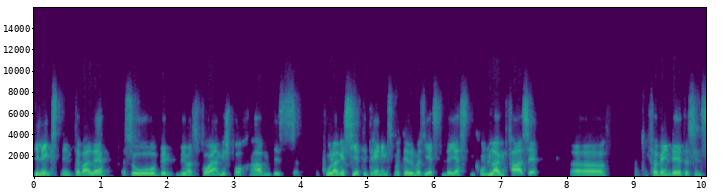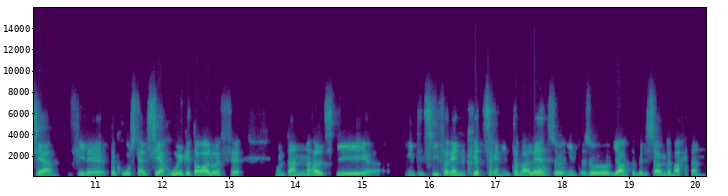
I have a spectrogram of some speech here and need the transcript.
die längsten Intervalle, so wie, wie wir es vorher angesprochen haben, das polarisierte Trainingsmodell, was ich jetzt in der ersten Grundlagenphase äh, verwende, das sind sehr viele, der Großteil sehr ruhige Dauerläufe und dann halt die intensiveren, kürzeren Intervalle. Also, also ja, da würde ich sagen, da mache ich dann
